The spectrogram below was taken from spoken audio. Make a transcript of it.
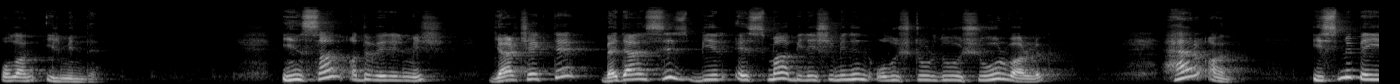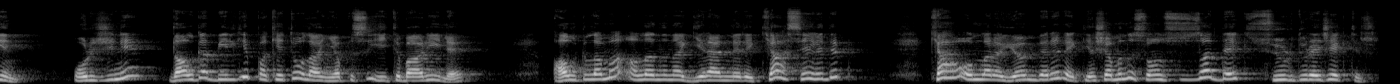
olan ilminde. İnsan adı verilmiş, gerçekte bedensiz bir esma bileşiminin oluşturduğu şuur varlık, her an ismi beyin orijini dalga bilgi paketi olan yapısı itibariyle algılama alanına girenleri kah seyredip kah onlara yön vererek yaşamını sonsuza dek sürdürecektir.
